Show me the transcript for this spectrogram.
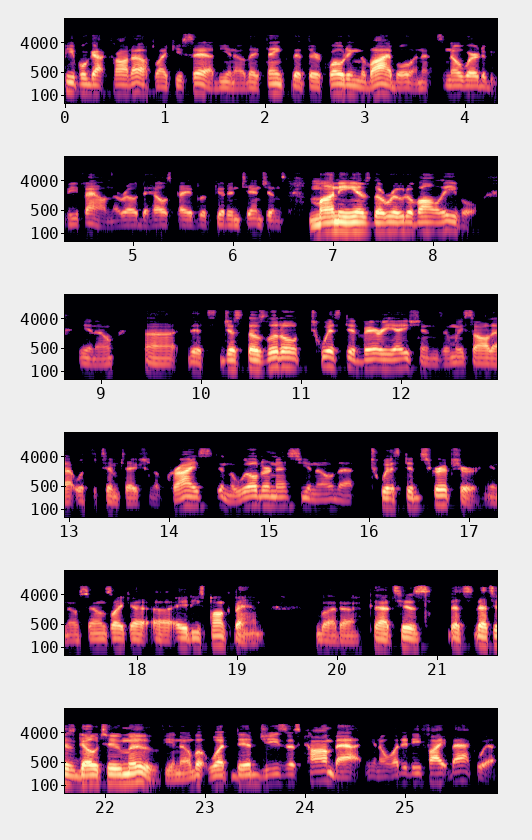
people got caught up like you said you know they think that they're quoting the bible and it's nowhere to be found. The road to hell's paved with good intentions. Money is the root of all evil you know. Uh, it's just those little twisted variations and we saw that with the temptation of christ in the wilderness you know that twisted scripture you know sounds like a, a 80s punk band but uh, that's his that's that's his go-to move you know but what did jesus combat? You know what did he fight back with?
